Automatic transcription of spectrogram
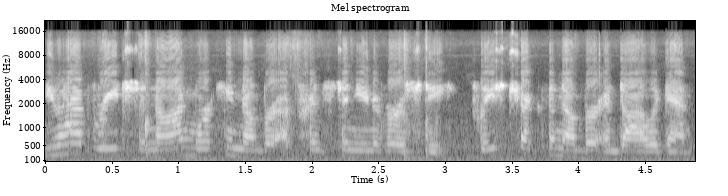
You have reached a non-working number at Princeton University. Please check the number and dial again.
